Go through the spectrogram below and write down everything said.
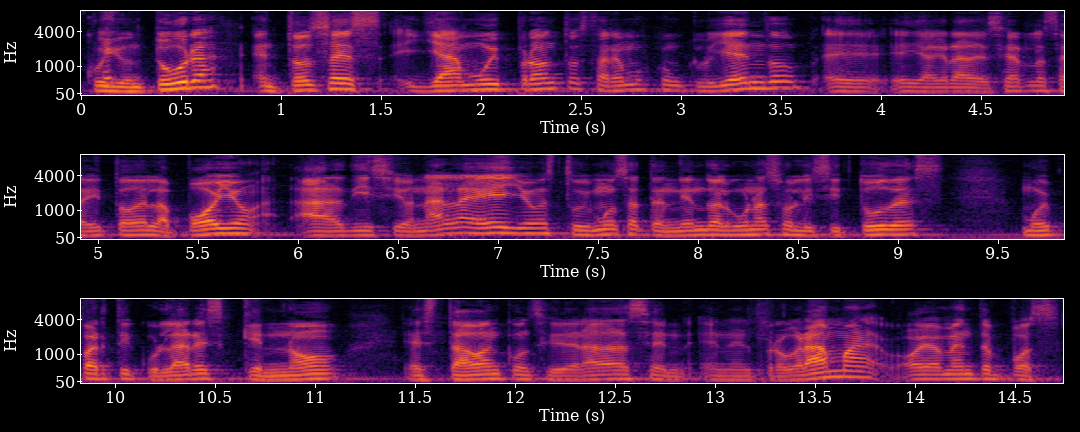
coyuntura. Entonces, ya muy pronto estaremos concluyendo eh, y agradecerles ahí todo el apoyo. Adicional a ello, estuvimos atendiendo algunas solicitudes muy particulares que no estaban consideradas en, en el programa. Obviamente, pues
